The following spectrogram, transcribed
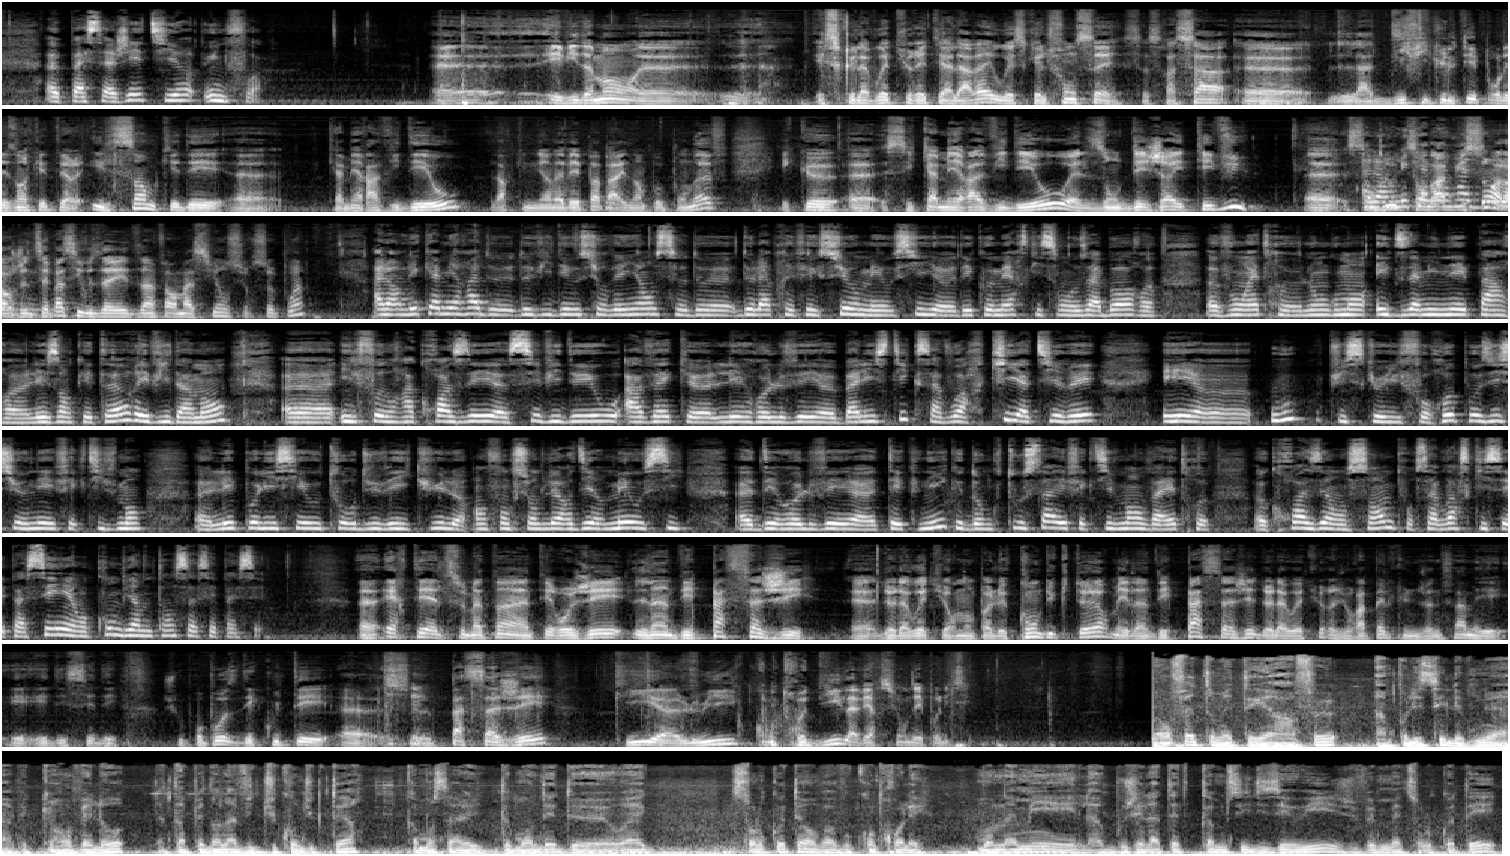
passager tire une fois. évidemment, est-ce que la voiture était à l'arrêt ou est-ce qu'elle fonçait? Ce sera ça la difficulté pour les enquêteurs. Il semble qu'il y ait des caméras vidéo, alors qu'il n'y en avait pas par exemple au Pont Neuf, et que ces caméras vidéo, elles ont déjà été vues. sans Alors, doute Sandra Buisson. Alors je ne sais pas si vous avez des informations sur ce point. Alors les caméras de, vidéosurveillance de, la préfecture, mais aussi euh, des commerces qui sont aux abords, euh, vont être longuement examinées par euh, les enquêteurs, évidemment. il faudra croiser ces vidéos avec les relevés balistiques, savoir qui a tiré et où, puisqu'il faut repositionner effectivement les policiers autour du véhicule en fonction de leur dire, mais aussi des relevés techniques. Donc tout ça, effectivement, va être croisé ensemble pour savoir ce qui s'est passé et en combien de temps ça s'est passé. Euh, RTL ce matin a interrogé l'un des passagers euh, de la voiture, non pas le conducteur, mais l'un des passagers de la voiture. Et je vous rappelle qu'une jeune femme est, décédée. Je vous propose d'écouter euh, ce passager qui, lui, contredit la version des policiers. En fait, on était à un feu. Un policier il est venu avec un vélo, il a tapé dans la vie du conducteur, commence à lui demander de ouais, sur le côté, on va vous contrôler. Mon ami, il a bougé la tête comme s'il disait oui, je vais me mettre sur le côté.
